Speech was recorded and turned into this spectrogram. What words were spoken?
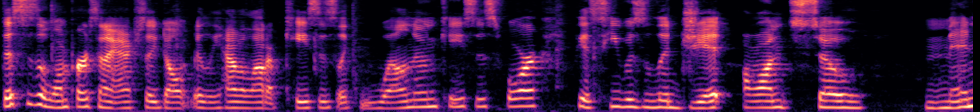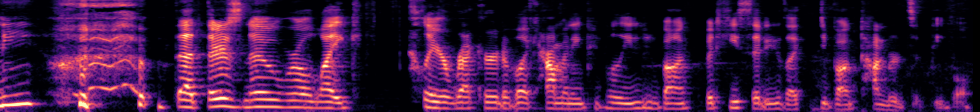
This is the one person I actually don't really have a lot of cases, like well known cases for, because he was legit on so many that there's no real like clear record of like how many people he debunked, but he said he like debunked hundreds of people.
